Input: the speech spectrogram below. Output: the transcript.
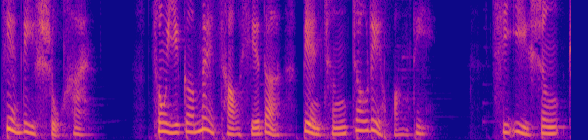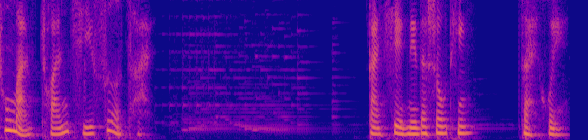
建立蜀汉，从一个卖草鞋的变成昭烈皇帝。其一生充满传奇色彩。感谢您的收听，再会。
